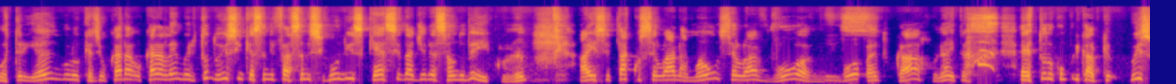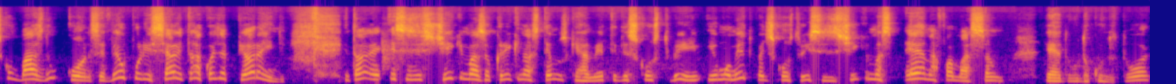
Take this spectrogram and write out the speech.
o triângulo, quer dizer, o cara, o cara lembra de tudo isso em questão de fração de segundo e esquece da direção do veículo, né? Aí se tá com o celular na mão, o celular voa, isso. voa para dentro do carro, né? Então é tudo complicado, porque isso com base num cone, você vê o policial, então a coisa é pior ainda. Então é, esses estigmas, eu creio que nós temos que realmente desconstruir, e o momento para desconstruir esses estigmas é na formação é, do, do condutor,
